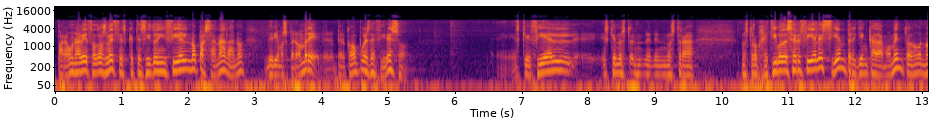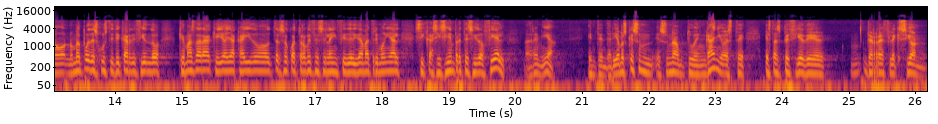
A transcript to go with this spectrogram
Para una vez o dos veces que te he sido infiel no pasa nada, ¿no? Diríamos, pero hombre, pero, ¿cómo puedes decir eso? Es que fiel, es que nuestra, nuestra nuestro objetivo de ser fieles siempre y en cada momento. ¿no? No, me puedes justificar diciendo que más dará que yo haya caído tres o cuatro veces en la infidelidad matrimonial si casi siempre te he sido fiel. Madre mía, entenderíamos que es un, es un autoengaño este, esta especie de, de, reflexión,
